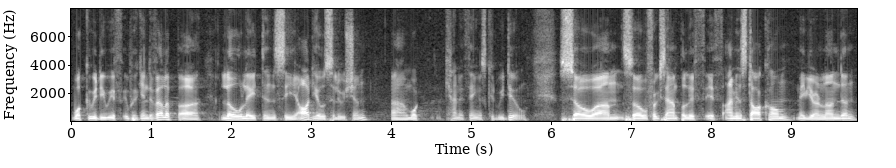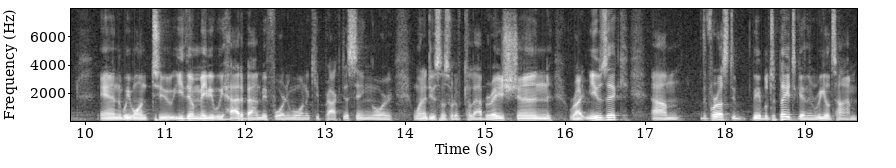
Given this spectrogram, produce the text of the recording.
what could we do if, if we can develop a low latency audio solution? Um, what kind of things could we do? So, um, so for example, if, if I'm in Stockholm, maybe you're in London, and we want to either maybe we had a band before and we want to keep practicing, or want to do some sort of collaboration, write music. Um, for us to be able to play together in real time,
